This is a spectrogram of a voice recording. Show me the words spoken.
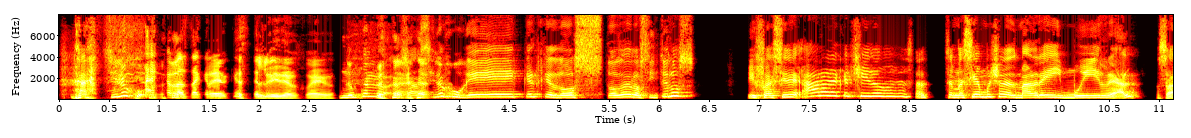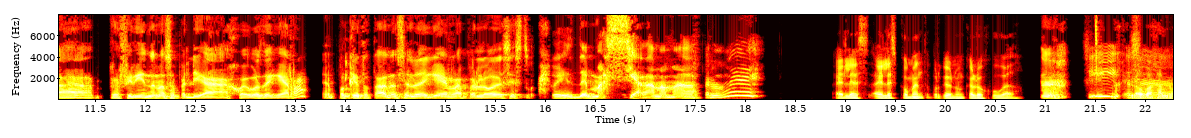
sí lo jugué. Vas a creer que es el videojuego. Nunca lo, o sea, sí lo jugué, creo que dos, dos de los títulos. Y fue así de, ah, qué chido. O sea, se me hacía mucho desmadre y muy real. O sea, refiriéndonos a, a juegos de guerra, eh, porque trataban de hacerlo de guerra, pero luego decías tú, güey, es demasiada mamada, pero eh. Ahí les, ahí les comento porque yo nunca lo he jugado. Ah, sí, bájalo, bájalo,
